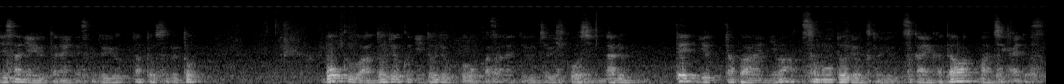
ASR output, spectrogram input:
実際には言ってないんですけど言ったとすると僕は努力に努力を重ねて宇宙飛行士になるって言った場合にはその努力という使い方は間違いです。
